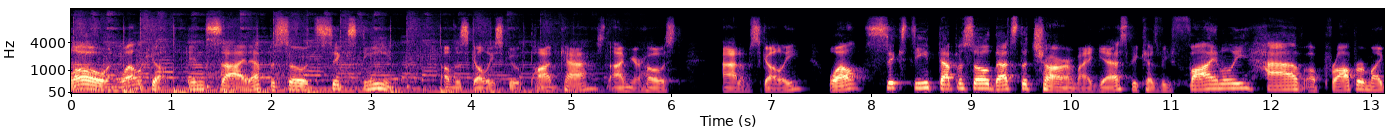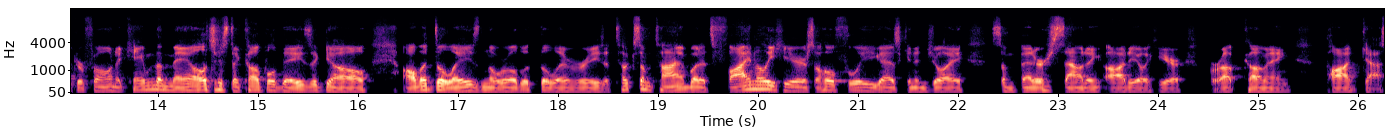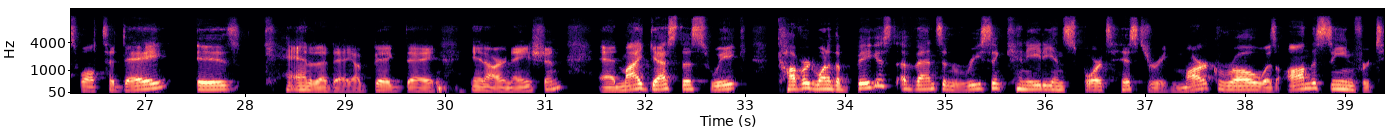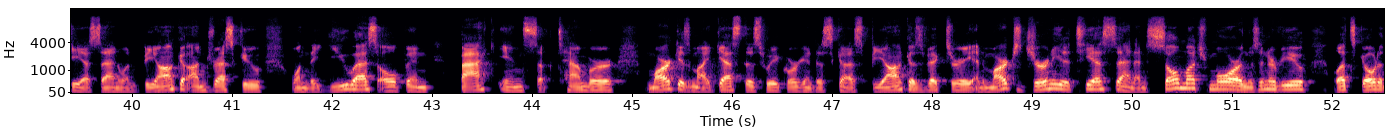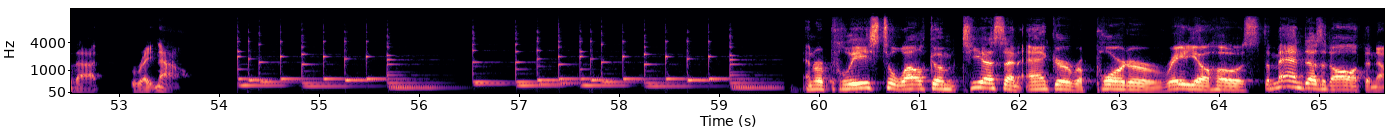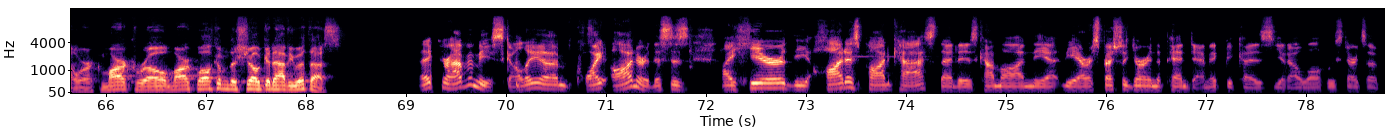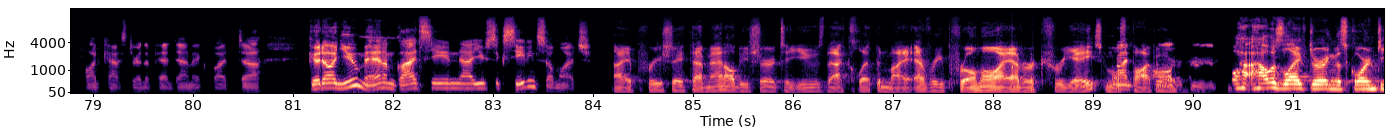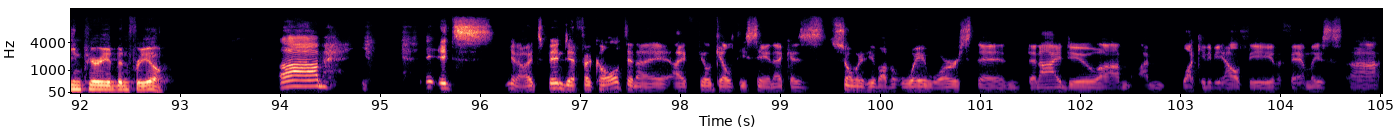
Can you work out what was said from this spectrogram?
Hello and welcome inside episode 16 of the Scully Scoop podcast. I'm your host, Adam Scully. Well, 16th episode, that's the charm, I guess, because we finally have a proper microphone. It came in the mail just a couple days ago. All the delays in the world with deliveries. It took some time, but it's finally here. So hopefully you guys can enjoy some better sounding audio here for upcoming podcasts. Well, today is Canada Day, a big day in our nation. And my guest this week covered one of the biggest events in recent Canadian sports history. Mark Rowe was on the scene for TSN when Bianca Andreescu won the US Open back in September. Mark is my guest this week. We're going to discuss Bianca's victory and Mark's journey to TSN and so much more in this interview. Let's go to that right now. And we're pleased to welcome TSN anchor, reporter, radio host. The man does it all at the network, Mark Rowe. Mark, welcome to the show. Good to have you with us. Thanks for having me, Scully. I'm quite honored. This is, I hear, the hottest podcast that has come on the the air, especially during the pandemic, because you know, well, who starts a podcast during the pandemic? But uh, good on you, man. I'm glad seeing uh, you succeeding so much. I appreciate that, man. I'll be sure to use that clip in my every promo I ever create. Most popular. Well, how has life during this quarantine period been for you? Um, it's you know it's been difficult, and I I feel guilty saying that because so many people have it way worse than than I do. Um, I'm lucky to be healthy. The family's uh,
